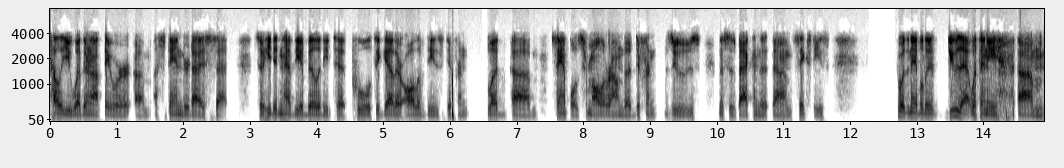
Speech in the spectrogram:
tell you whether or not they were um, a standardized set. So he didn't have the ability to pool together all of these different blood um, samples from all around the different zoos. This is back in the um, 60s. He wasn't able to do that with any um,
